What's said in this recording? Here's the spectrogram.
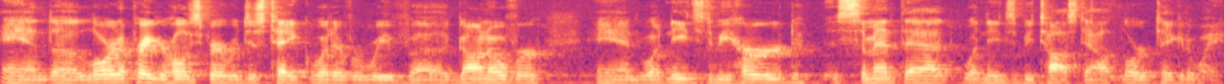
And uh, Lord, I pray your Holy Spirit would just take whatever we've uh, gone over and what needs to be heard, cement that. What needs to be tossed out, Lord, take it away.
